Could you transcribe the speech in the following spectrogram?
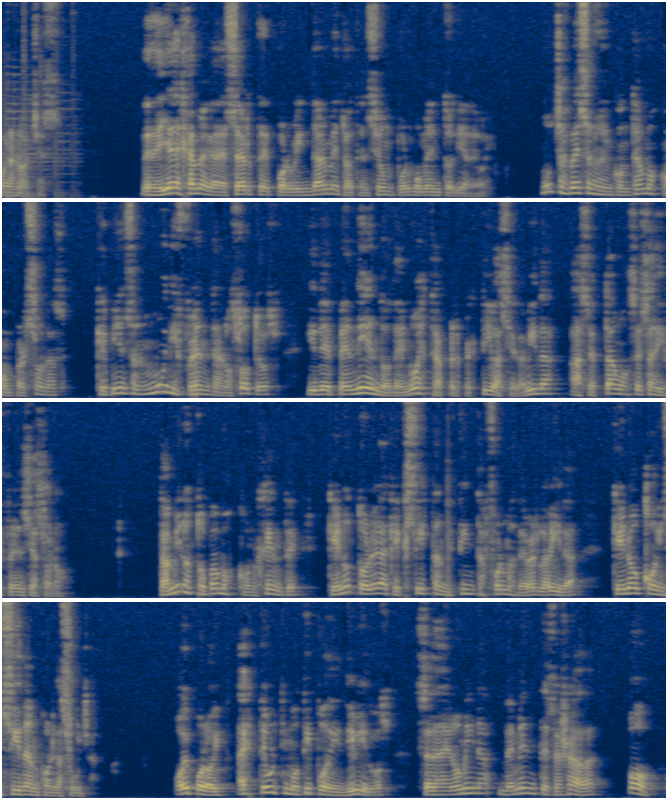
buenas noches. Desde ya déjame agradecerte por brindarme tu atención por un momento el día de hoy. Muchas veces nos encontramos con personas que piensan muy diferente a nosotros y dependiendo de nuestra perspectiva hacia la vida, aceptamos esas diferencias o no. También nos topamos con gente que no tolera que existan distintas formas de ver la vida que no coincidan con la suya. Hoy por hoy, a este último tipo de individuos se les denomina de mente cerrada o,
